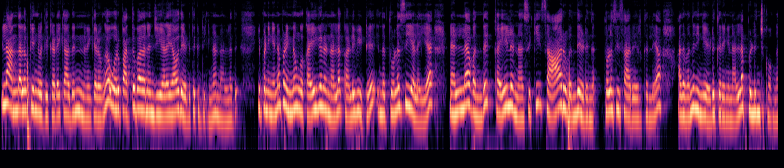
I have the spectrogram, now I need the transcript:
இல்லை அந்த அளவுக்கு எங்களுக்கு கிடைக்காதுன்னு நினைக்கிறவங்க ஒரு பத்து பதினஞ்சு இலையாவது எடுத்துக்கிட்டிங்கன்னா நல்லது. இப்போ நீங்கள் என்ன பண்ணீங்கன்னா உங்கள் கைகளை நல்லா கழுவிட்டு இந்த துளசி இலையை நல்லா வந்து கையில் நசுக்கி சாறு வந்து எடுங்க. துளசி சாறு இருக்குது இல்லையா? அதை வந்து நீங்கள் எடுக்கிறீங்க. நல்லா பிழிஞ்சுக்கோங்க.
